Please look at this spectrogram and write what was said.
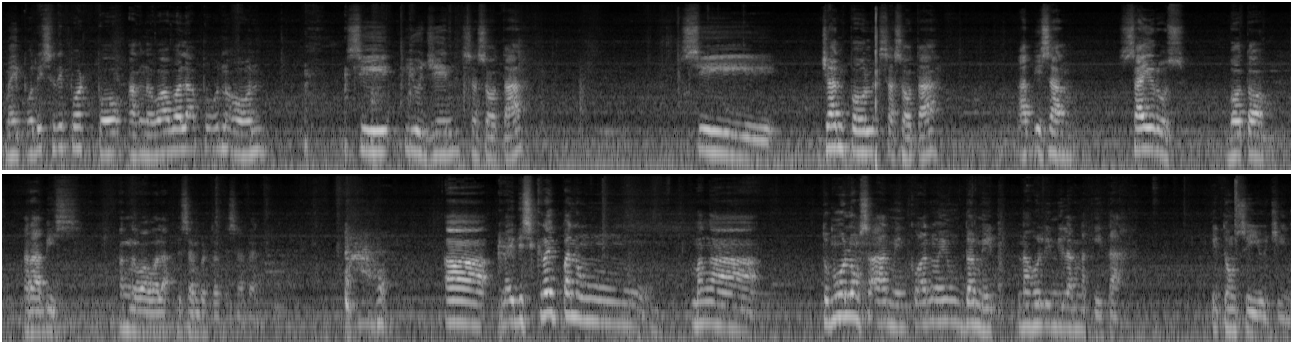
May police report po, ang nawawala po noon si Eugene Sasota, si John Paul Sasota, at isang Cyrus Boto Arabis ang nawawala December 27. Ah, na-describe pa nung mga tumulong sa amin kung ano yung damit na huli nilang nakita. Itong si Eugene.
